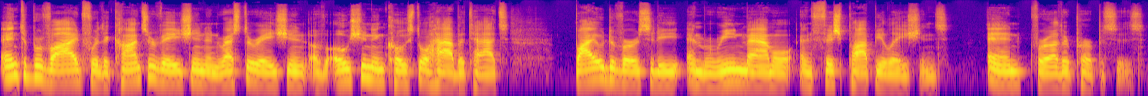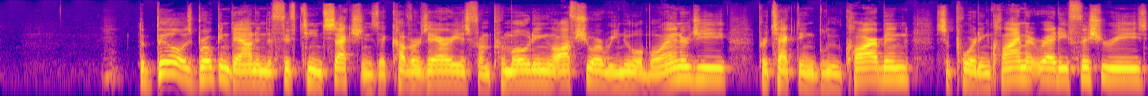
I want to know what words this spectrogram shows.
and to provide for the conservation and restoration of ocean and coastal habitats, biodiversity, and marine mammal and fish populations, and for other purposes. The bill is broken down into 15 sections that covers areas from promoting offshore renewable energy, protecting blue carbon, supporting climate-ready fisheries,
